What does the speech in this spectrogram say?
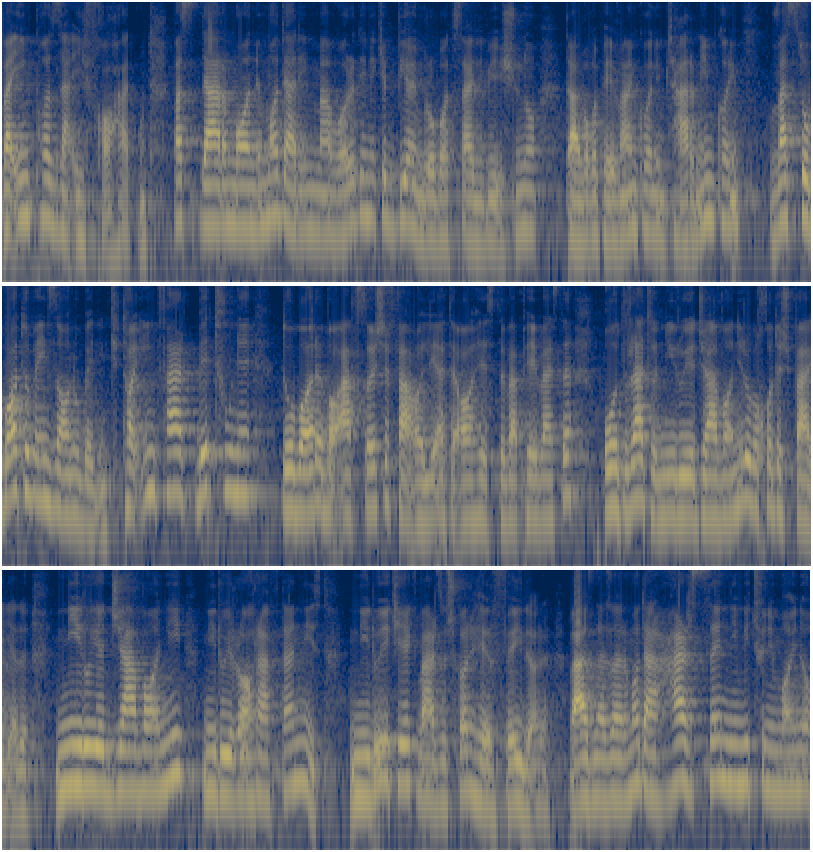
و این پا ضعیف خواهد موند. پس درمان ما در این موارد اینه که بیایم ربات صلیبی ایشون در واقع پیوند کنیم ترمیم کنیم و ثبات رو به این زانو بدیم که تا این فرد بتونه دوباره با افزایش فعالیت آهسته و پیوسته قدرت و نیروی جوانی رو به خودش برگرده نیروی جوانی نیروی راه رفتن نیست. نیرویی که یک ورزشکار حرفه‌ای داره و از نظر ما در هر سنی می‌تونیم ما اینو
